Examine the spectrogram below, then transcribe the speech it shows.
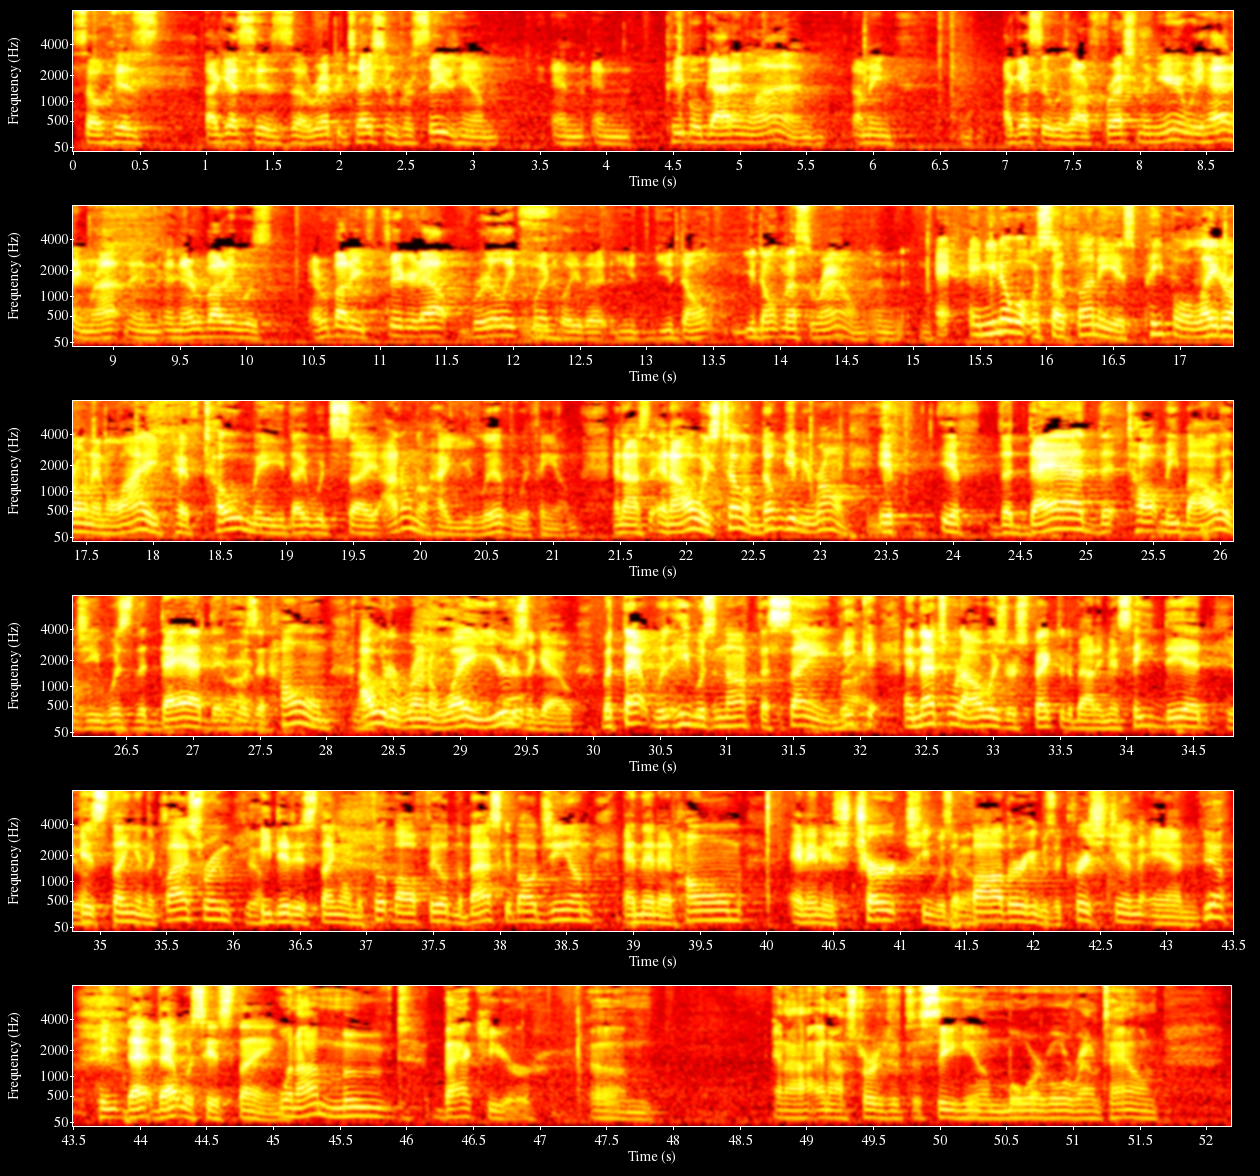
So his, I guess his uh, reputation preceded him, and and people got in line. I mean, I guess it was our freshman year we had him right, and, and everybody was everybody figured out really quickly that you, you don't you don't mess around and And, and you know what was so funny is people later on in life have told me they would say, "I don't know how you lived with him," and I and I always tell them, "Don't get me wrong. If if the dad that taught me biology was the dad that was at home, I would have run away years ago. But that was he was not the same. He Right. ca- and that's what I always respected about him is he did Yeah. his thing in the classroom, Yeah. he did his thing on the football field and the basketball gym, and then at home." And in his church, he was a father. He was a Christian, and Yeah. he, that that was his thing. when I moved back here, um, and I and I started to see him more and more around town,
